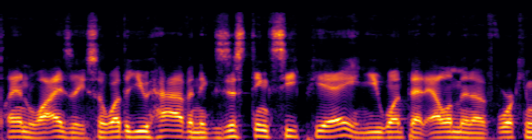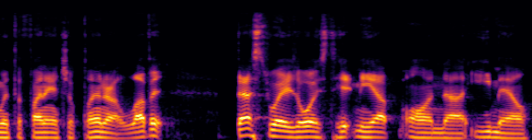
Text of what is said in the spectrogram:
Plan wisely. So whether you have an existing CPA and you want that element of working with the financial planner, I love it. Best way is always to hit me up on uh, email,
